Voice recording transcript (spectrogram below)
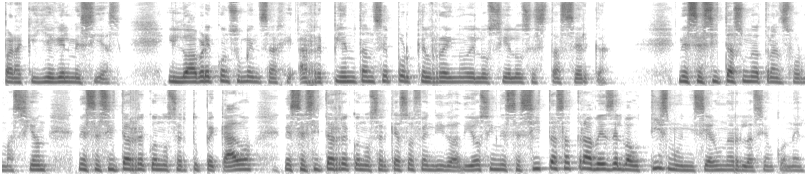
Para que llegue el Mesías. Y lo abre con su mensaje. Arrepiéntanse porque el reino de los cielos está cerca. Necesitas una transformación, necesitas reconocer tu pecado, necesitas reconocer que has ofendido a Dios y necesitas a través del bautismo iniciar una relación con Él.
